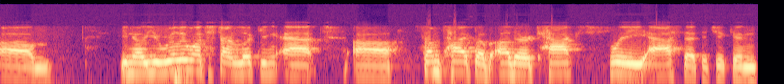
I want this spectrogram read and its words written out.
um, you know, you really want to start looking at uh, some type of other tax free asset that you can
